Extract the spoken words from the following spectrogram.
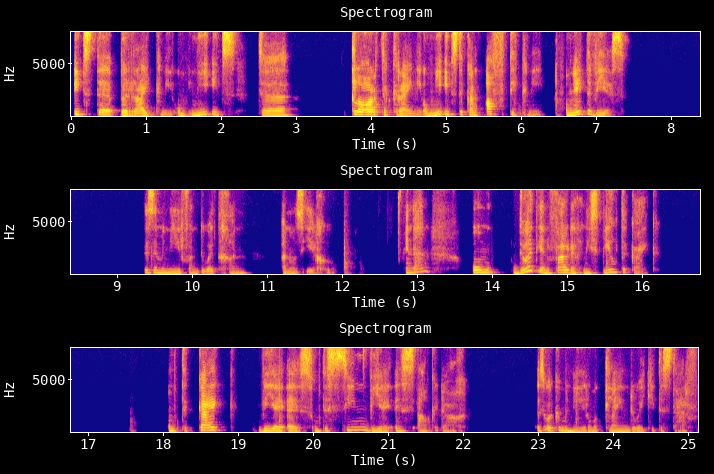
iets te bereik nie, om nie iets te klaar te kry nie, om nie iets te kan aftik nie, om net te wees. Dis 'n manier van doodgaan aan ons ego. En dan om dood eenvoudig in die spieël te kyk. Om te kyk wie jy is, om te sien wie jy is elke dag is ook 'n manier om 'n klein doetjie te sterf.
